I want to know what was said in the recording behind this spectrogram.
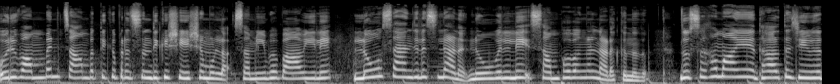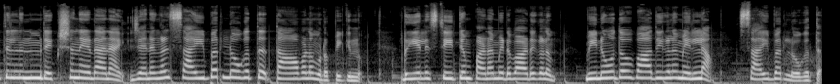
ഒരു വമ്പൻ സാമ്പത്തിക പ്രതിസന്ധിക്ക് ശേഷമുള്ള സമീപ ഭാവിയിലെ ലോസ് ആഞ്ചലസിലാണ് നോവലിലെ സംഭവങ്ങൾ നടക്കുന്നത്. ദുസ്സഹമായ യഥാർത്ഥ ജീവിതത്തിൽ നിന്നും രക്ഷ നേടാനായി ജനങ്ങൾ സൈബർ ലോകത്ത് താവളം ഉറപ്പിക്കുന്നു. റിയൽ എസ്റ്റേറ്റും പണമിടപാടുകളും വിനോദോപാധികളും എല്ലാം സൈബർ ലോകത്ത്.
